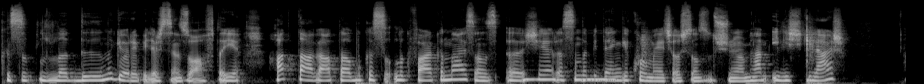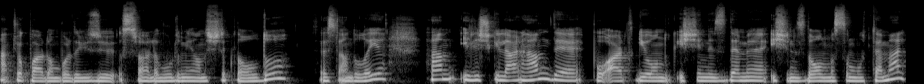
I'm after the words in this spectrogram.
kısıtladığını görebilirsiniz o haftayı. Hatta ve hatta bu kısıtlık farkındaysanız e, şey arasında bir denge kurmaya çalıştığınızı düşünüyorum. Hem ilişkiler, hem çok pardon burada yüzü ısrarla vurdum yanlışlıkla oldu sesten dolayı hem ilişkiler hem de bu artık yoğunluk işinizde mi işinizde olması muhtemel.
